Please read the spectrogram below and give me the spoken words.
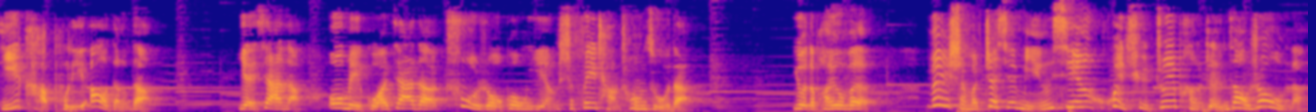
迪卡普里奥等等。眼下呢，欧美国家的畜肉供应是非常充足的。有的朋友问，为什么这些明星会去追捧人造肉呢？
